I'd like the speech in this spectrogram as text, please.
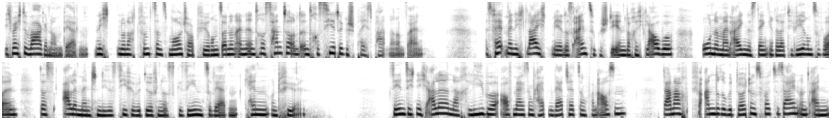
Ich möchte wahrgenommen werden, nicht nur nach 15 Smalltalk führen, sondern eine interessante und interessierte Gesprächspartnerin sein. Es fällt mir nicht leicht, mir das einzugestehen, doch ich glaube, ohne mein eigenes Denken relativieren zu wollen, dass alle Menschen dieses tiefe Bedürfnis, gesehen zu werden, kennen und fühlen. Sehen sich nicht alle nach Liebe, Aufmerksamkeit und Wertschätzung von außen? Danach für andere bedeutungsvoll zu sein und einen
